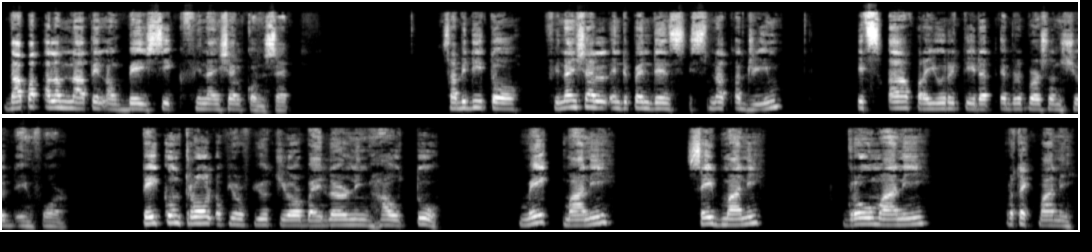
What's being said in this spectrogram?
dapat alam natin ang basic financial concept. Sabi dito, financial independence is not a dream, it's a priority that every person should aim for. Take control of your future by learning how to make money, save money, grow money, protect money.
